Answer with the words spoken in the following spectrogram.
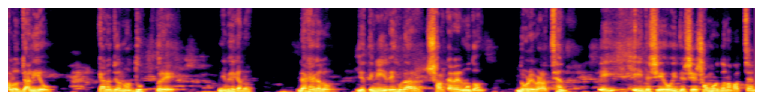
আলো জ্বালিয়েও কেন জন্য ধূপ করে নিভে গেল। দেখা গেল যে তিনি রেগুলার সরকারের মতন দৌড়ে বেড়াচ্ছেন, এই এই দেশে, ওই দেশে সম্বর্ধনা পাচ্ছেন।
